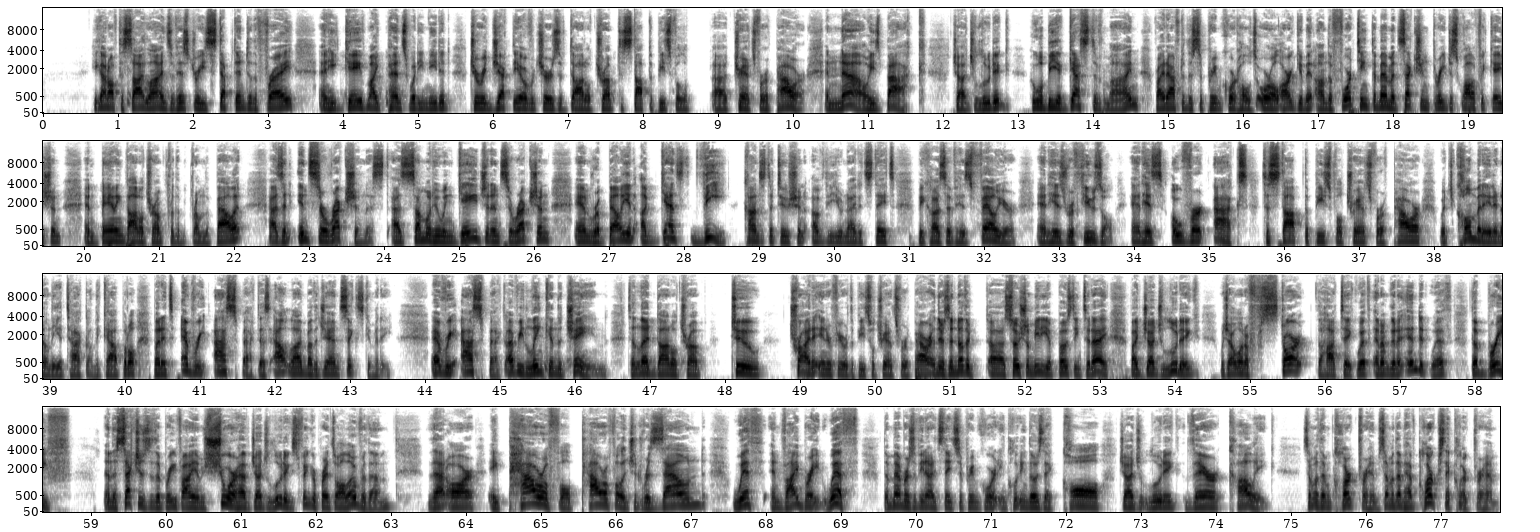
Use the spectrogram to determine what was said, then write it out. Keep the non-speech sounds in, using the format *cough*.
He got off the sidelines of history, he stepped into the fray, and he gave Mike Pence what he needed to reject the overtures of Donald Trump to stop the peaceful uh, transfer of power. And now he's back. Judge Luttig who will be a guest of mine right after the Supreme Court holds oral argument on the 14th Amendment, Section 3 disqualification and banning Donald Trump the, from the ballot. As an insurrectionist, as someone who engaged in insurrection and rebellion against the Constitution of the United States because of his failure and his refusal and his overt acts to stop the peaceful transfer of power, which culminated on the attack on the Capitol. But it's every aspect, as outlined by the Jan 6 committee, every aspect, every link in the chain to lead Donald Trump to try to interfere with the peaceful transfer of power. And there's another uh, social media posting today by Judge Luttig, which I want to f- start the hot take with, and I'm going to end it with the brief. And the sections of the brief, I am sure, have Judge Luttig's fingerprints all over them that are a powerful, powerful, and should resound with and vibrate with the members of the United States Supreme Court, including those that call Judge Luttig their colleague. Some of them clerked for him. Some of them have clerks that clerked for him.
